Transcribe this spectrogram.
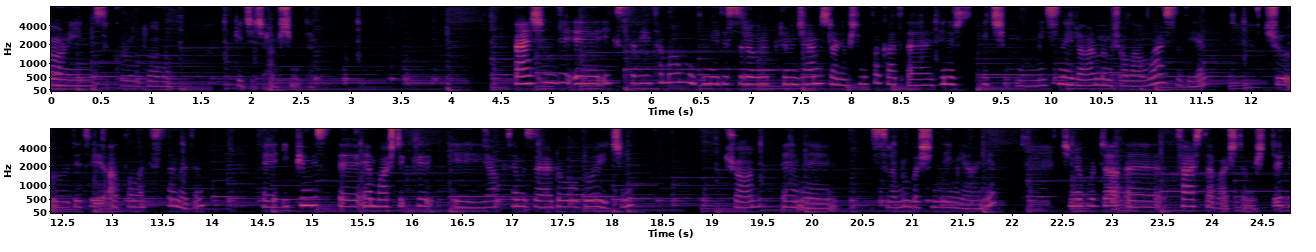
örneğin nasıl kurulduğunu geçeceğim şimdi. Ben şimdi e, ilk sırayı tamamladım. 7 sıra örüp döneceğimi söylemiştim. Fakat e, henüz hiç misina ile örmemiş olan varsa diye şu e, detayı atlamak istemedim. E, ipimiz e, en baştaki e, yaptığımız yerde olduğu için şu an en, e, sıranın başındayım yani. Şimdi burada e, tersle başlamıştık.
